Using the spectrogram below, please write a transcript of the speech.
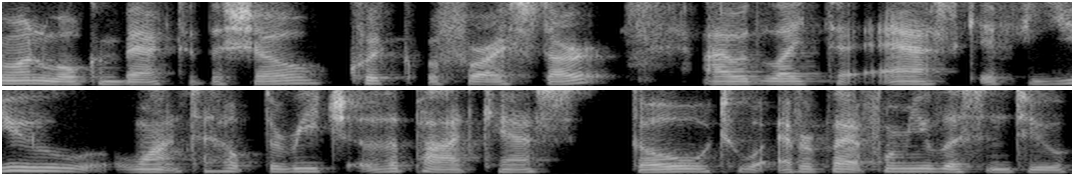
everyone. Welcome back to the show. Quick before I start, I would like to ask if you want to help the reach of the podcast, go to whatever platform you listen to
